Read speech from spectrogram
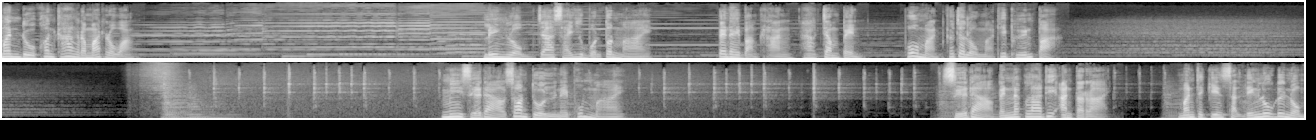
มันดูค่อนข้างระมัดระวัง ลิงลมจะอาศัยอยู่บนต้นไม้ แต่ในบางครั้งหากจำเป็น พวกมันก็จะลงมาที่พื้นป่า มีเสือดาวซ่อนตัวอยู่ในพุ่มไม้ เสือดาวเป็นนักล่าที่อันตราย มันจะกินสัตว์เลี้ยงลูกด้วยนม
